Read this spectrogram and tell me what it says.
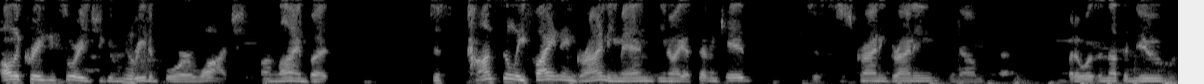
All the crazy stories you can read or watch online, but just constantly fighting and grinding, man. You know, I got seven kids. Just, just grinding, grinding. You know, but it wasn't nothing new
